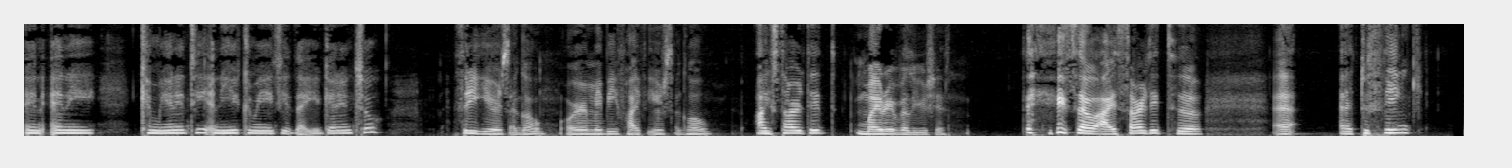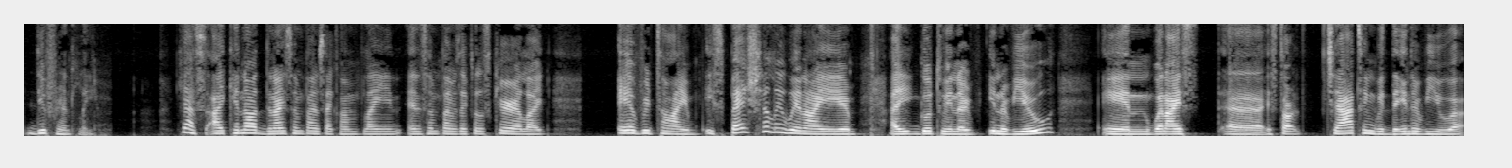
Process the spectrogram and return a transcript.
in any community, any new community that you get into? Three years ago, or maybe five years ago, I started my revolution. so I started to uh, uh, to think differently. Yes, I cannot deny. Sometimes I complain, and sometimes I feel scared. Like every time, especially when I I go to an interview, and when I uh, start chatting with the interviewer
